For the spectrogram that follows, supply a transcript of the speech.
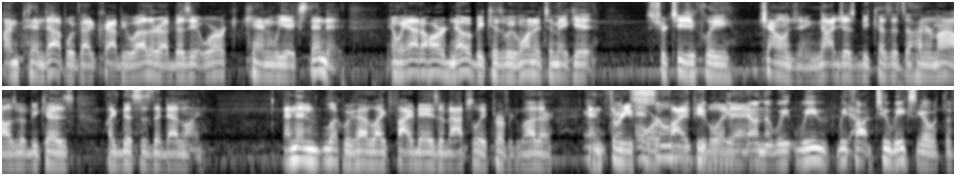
I'm pinned up. We've had crappy weather. I'm busy at work. Can we extend it? And we had a hard no because we wanted to make it strategically challenging, not just because it's 100 miles, but because like this is the deadline. And then look, we've had like five days of absolutely perfect weather and, three, four, so many five people, a day. Done that we we, we Yeah. thought two weeks ago with the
